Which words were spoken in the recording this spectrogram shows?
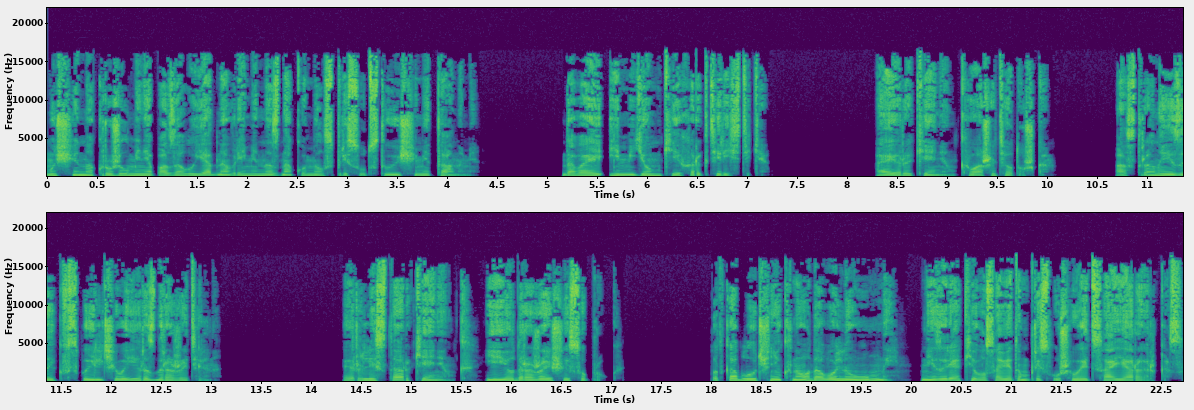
Мужчина окружил меня по залу и одновременно знакомил с присутствующими танами, давая им ёмкие характеристики. Айра Кеннинг, ваша тетушка а странный язык вспыльчивый и раздражительно. Эрли Стар Кеннинг, ее дрожайший супруг. Подкаблучник, но довольно умный, не зря к его советам прислушивается Аяр Эркас.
